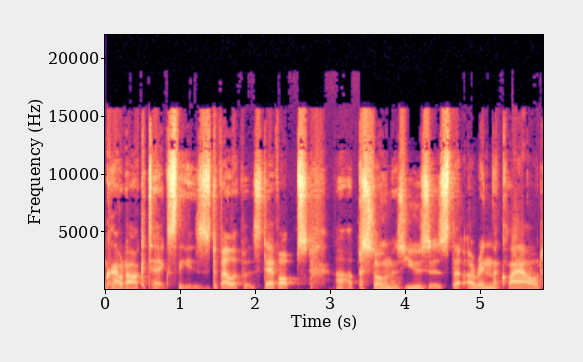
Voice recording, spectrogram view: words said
cloud architects, these developers, DevOps, uh, personas, users that are in the cloud.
